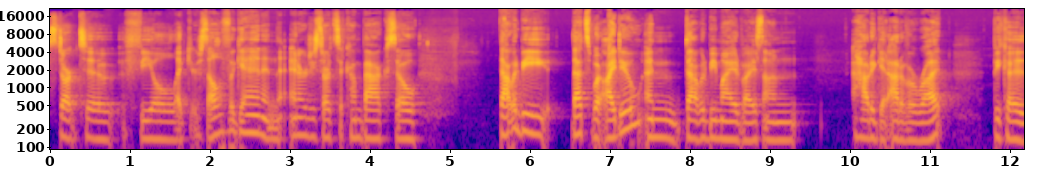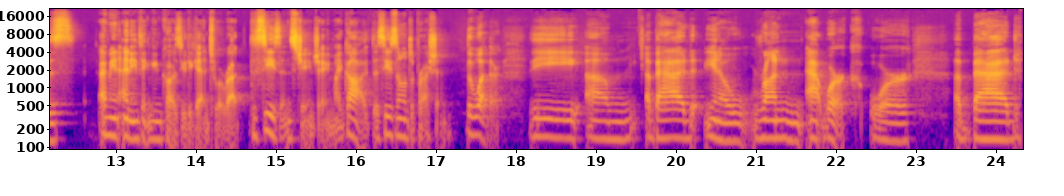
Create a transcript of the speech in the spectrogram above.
start to feel like yourself again and the energy starts to come back. So that would be that's what I do. And that would be my advice on how to get out of a rut because I mean, anything can cause you to get into a rut. The season's changing. My God, the seasonal depression, the weather, the um, a bad you know run at work or a bad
